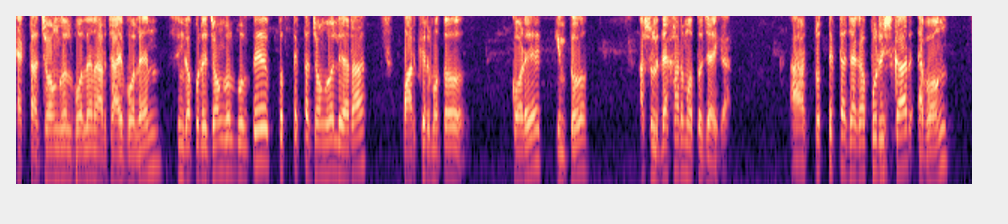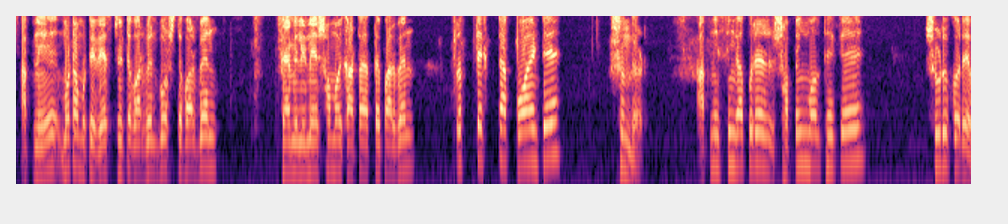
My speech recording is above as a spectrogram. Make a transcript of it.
একটা জঙ্গল বলেন আর যাই বলেন, সিঙ্গাপুরে জঙ্গল বলতে প্রত্যেকটা জঙ্গল এরা পার্কের মতো করে, কিন্তু আসলে দেখার মতো জায়গা। আর প্রত্যেকটা জায়গা পরিষ্কার এবং আপনি মোটামুটি রেস্ট নিতে পারবেন, বসতে পারবেন ফ্যামিলি নিয়ে সময় কাটাতে পারবেন। প্রত্যেকটা পয়েন্টে সুন্দর। আপনি সিঙ্গাপুরের শপিং মল থেকে শুরু করে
